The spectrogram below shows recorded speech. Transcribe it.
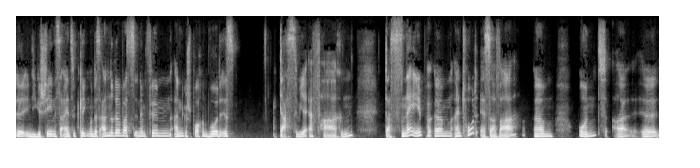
äh, in die Geschehnisse einzuklinken. Und das andere, was in dem Film angesprochen wurde, ist, dass wir erfahren, dass Snape ähm, ein Todesser war ähm, und äh,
